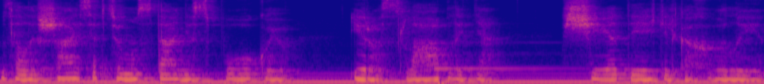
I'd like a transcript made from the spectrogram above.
Залишайся в цьому стані спокою і розслаблення ще декілька хвилин.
